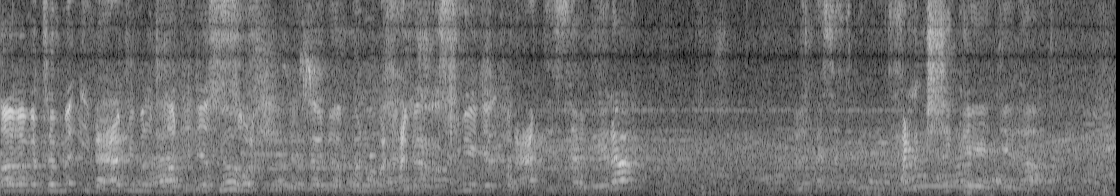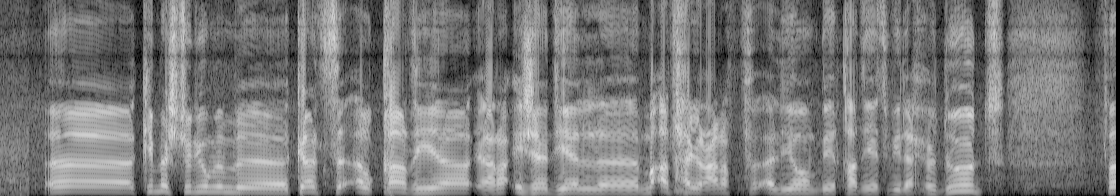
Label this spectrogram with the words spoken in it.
وتم ابعادي من القضية ديال الصلح لأنه هو المحامي الرسمي ديال قنعه السميره على أساس تحرك الشكايات ديالها. آه كما شفتوا اليوم كانت القضية رائجه ديال آه، ما أضحى يعرف اليوم بقضية بلا حدود. فبعد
